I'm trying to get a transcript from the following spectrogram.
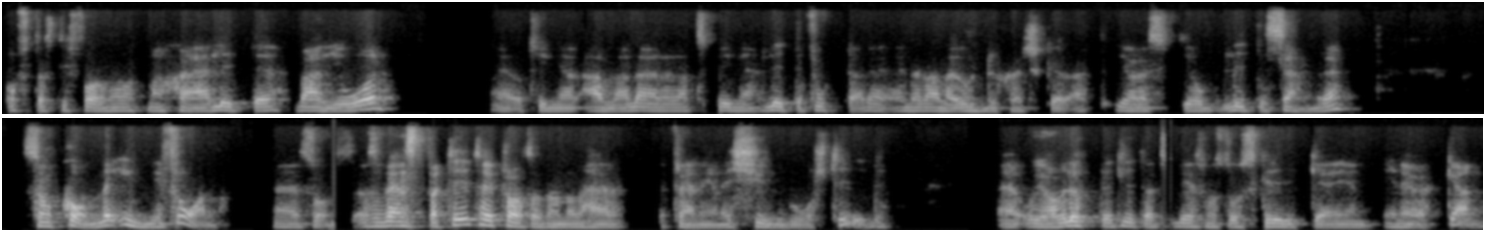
oftast i form av att man skär lite varje år eh, och tvingar alla lärare att springa lite fortare eller alla undersköterskor att göra sitt jobb lite sämre. Som kommer inifrån. Eh, så. Alltså Vänsterpartiet har ju pratat om de här förändringarna i 20 års tid. Eh, och jag har väl upplevt lite att det som står och skrika i en, i en öken.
